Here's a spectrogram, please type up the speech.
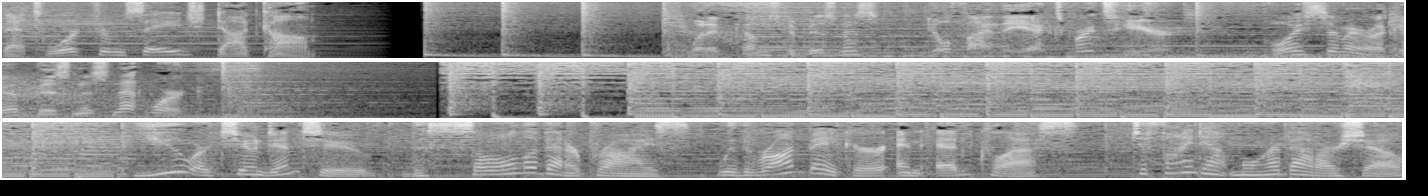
That's workfromsage.com. When it comes to business, you'll find the experts here. Voice America Business Network. You are tuned into The Soul of Enterprise with Ron Baker and Ed Kless. To find out more about our show,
